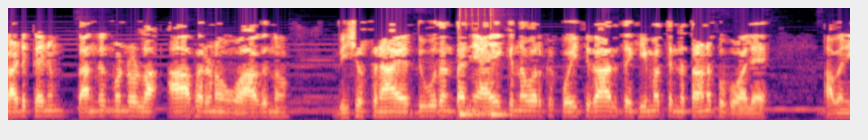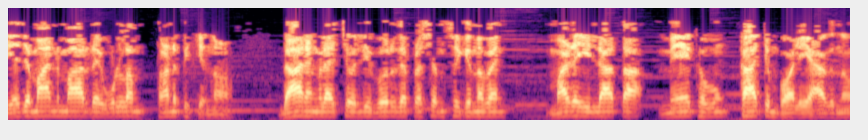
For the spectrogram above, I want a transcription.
കടുക്കനും തങ്കം കൊണ്ടുള്ള ആഭരണവും ആഭരണവുമാകുന്നു വിശ്വസ്തനായ ദൂതൻ തന്നെ അയക്കുന്നവർക്ക് കൊയ്ത്തുകാലത്ത് ഹിമത്തിന്റെ തണുപ്പ് പോലെ അവൻ യജമാനന്മാരുടെ ഉള്ളം തണുപ്പിക്കുന്നു. ദാനങ്ങളെ ചൊല്ലി വെറുതെ പ്രശംസിക്കുന്നവൻ മഴയില്ലാത്ത മേഘവും കാറ്റും പോലെയാകുന്നു.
